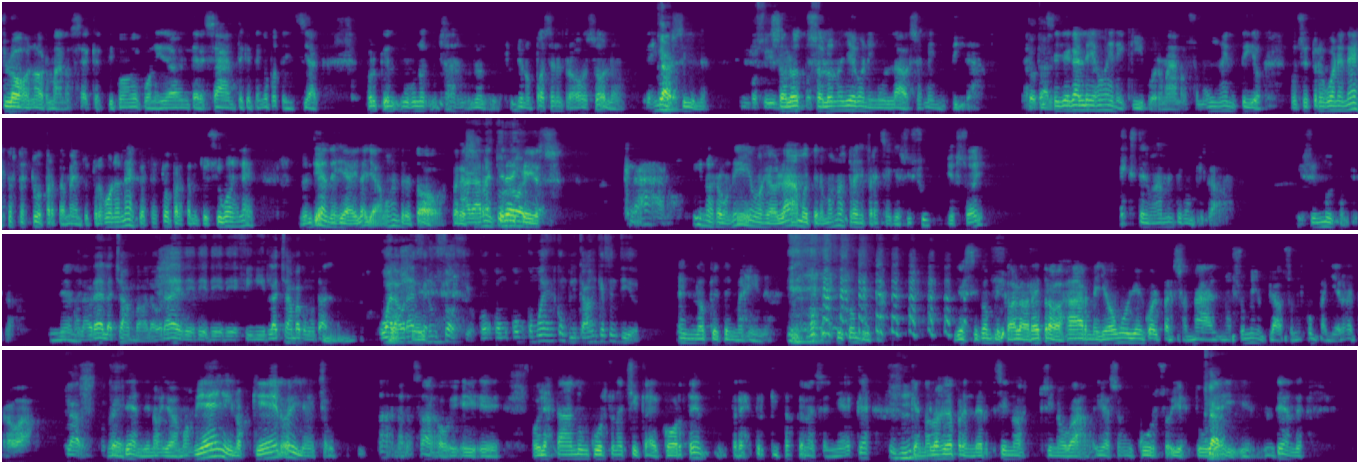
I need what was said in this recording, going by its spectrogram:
flojo, no, hermano. O sea, que el tipo me pone idea interesante, que tenga potencial. Porque uno, o sea, yo, no puedo hacer el trabajo solo. Es imposible. Solo, solo no llego a ningún lado. Eso es mentira. Aquí se llega lejos en equipo, hermano. Somos un gentío. Entonces, tú eres bueno en esto, este es tu apartamento. Tú eres bueno en esto, este es tu apartamento. Yo soy bueno en esto. ¿Me entiendes? Y ahí la llevamos entre todos. Pero eso es mentira de que ellos. Claro. Y nos reunimos y hablamos y tenemos nuestras diferencias. Yo soy, yo soy extremadamente complicado. Yo soy muy complicado. A la hora de la chamba, a la hora de, de, de, definir la chamba como tal. Mm, o a la hora de ser un socio. ¿Cómo, cómo, cómo es complicado? ¿En qué sentido? En lo que te imaginas. Soy complicado. Yo soy complicado a la hora de trabajar. Me llevo muy bien con el personal. No son mis empleados, son mis compañeros de trabajo. Claro. ¿Me entiendes? Nos llevamos bien y los quiero y les echo Ah, no, sabes, hoy, eh, eh, hoy, le está dando un curso a una chica de corte, tres truquitos que le enseñé que, que no los voy a aprender si no, si no va y hace un curso y estudia, y, ¿me entiendes?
